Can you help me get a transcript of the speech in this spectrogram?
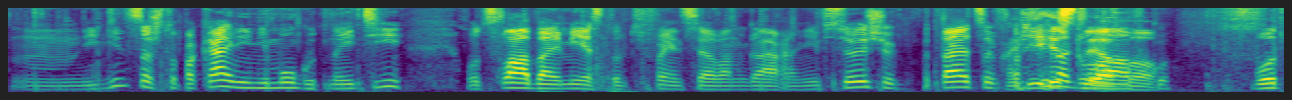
Единственное, что пока они не могут найти вот слабое место в дефенсе Авангара. Они все еще пытаются А пойти на если оно? главку. Вот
